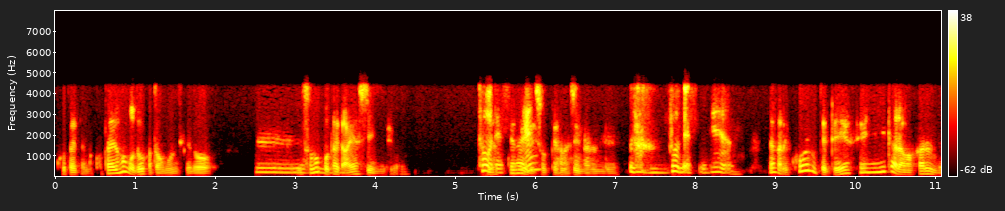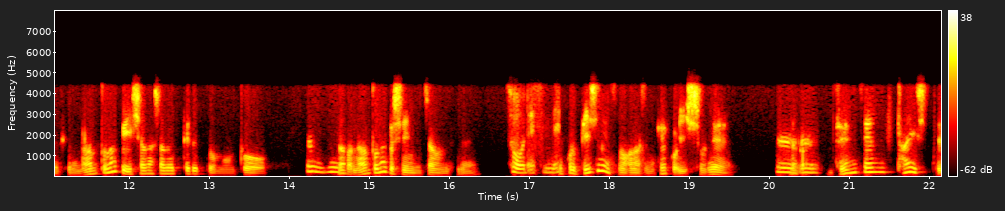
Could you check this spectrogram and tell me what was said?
答えたの、答える方もどうかと思うんですけど、うんその答えって怪しいんですよ。そうですね。やってないでしょって話になるんで。そうですね。なんかね、こういうのって冷静に見たらわかるんですけど、なんとなく医者が喋ってると思うと、うんうん、なんかなんとなく信じちゃうんですね。そうですね。これビジネスの話も結構一緒で、うんうん、なんか全然大して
